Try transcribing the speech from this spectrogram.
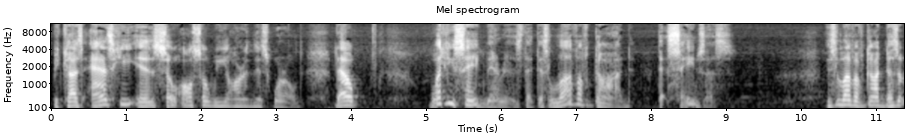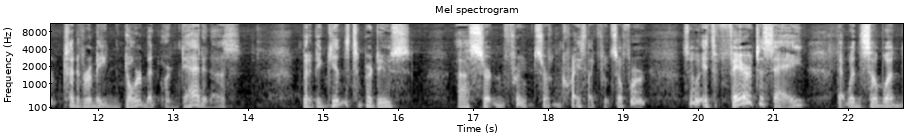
because as he is, so also we are in this world. Now, what he's saying there is that this love of God that saves us, this love of God doesn't kind of remain dormant or dead in us, but it begins to produce uh, certain fruit, certain Christ-like fruit. So for so it's fair to say that when someone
